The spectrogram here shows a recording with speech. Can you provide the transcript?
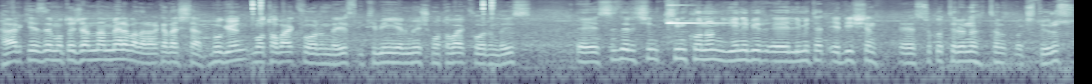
Herkese Motocan'dan merhabalar arkadaşlar. Bugün Motobike Fuarı'ndayız. 2023 Motobike Fuarı'ndayız. Ee, sizler için Kimco'nun yeni bir e, Limited Edition e, scooter'ını tanıtmak istiyoruz.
